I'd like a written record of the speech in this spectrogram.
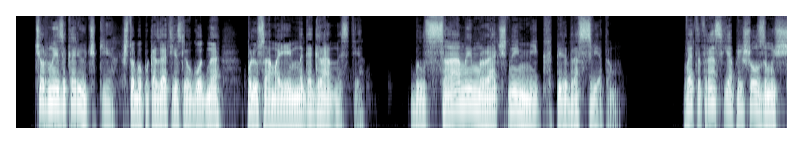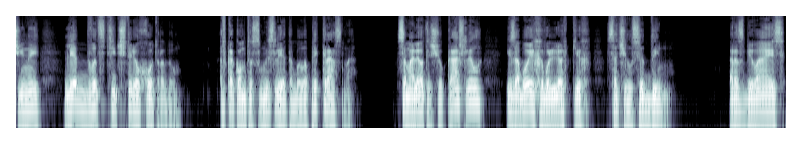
— черные закорючки, чтобы показать, если угодно, плюса моей многогранности. Был самый мрачный миг перед рассветом. В этот раз я пришел за мужчиной лет двадцати четырех от роду. В каком-то смысле это было прекрасно. Самолет еще кашлял, из обоих его легких сочился дым. Разбиваясь,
